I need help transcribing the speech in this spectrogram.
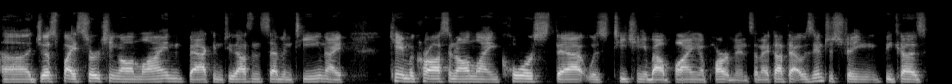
uh, just by searching online back in 2017, I came across an online course that was teaching about buying apartments. And I thought that was interesting because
